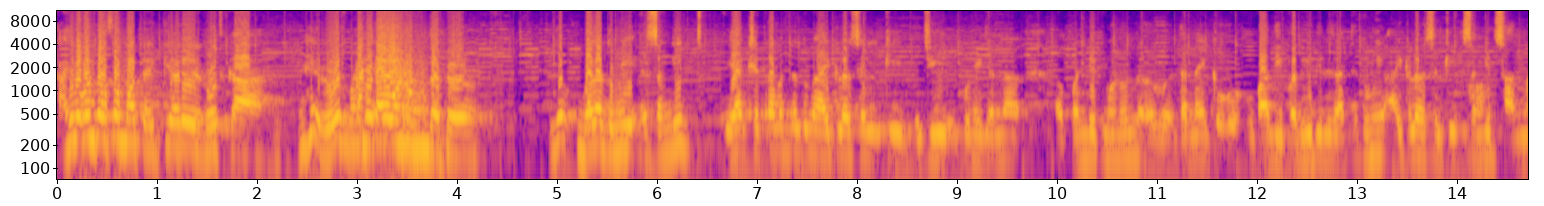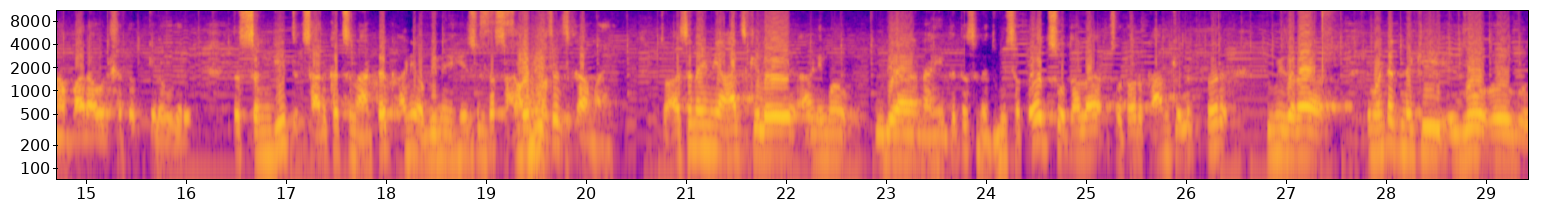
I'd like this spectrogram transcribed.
काही लोकांचं असं मत आहे की अरे रोज का? रोज म्हणजे होऊन जातं. बघा तुम्ही संगीत या क्षेत्राबद्दल तुम्ही ऐकलं असेल की जी कोणी ज्यांना पंडित म्हणून त्यांना एक उपाधी पदवी दिली जाते तुम्ही ऐकलं असेल की संगीत साधना बारा वर्ष तप केलं वगैरे तर संगीत सारखंच नाटक आणि अभिनय हे सुद्धा साधनेचंच काम आहे. So असं नाही मी आज केलंय आणि मग उद्या नाही तर तसं नाही. तुम्ही सतत स्वतःला स्वतःवर काम केलं तर तुम्ही जरा म्हणतात ना की जो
